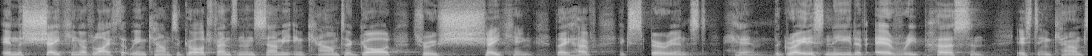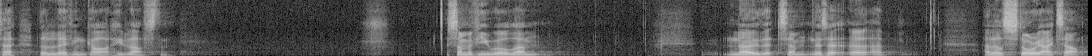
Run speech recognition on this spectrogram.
in the shaking of life that we encounter God. Fenton and Sammy encounter God through shaking. They have experienced Him. The greatest need of every person is to encounter the living God who loves them. Some of you will um, know that um, there's a, a, a a little story I tell.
